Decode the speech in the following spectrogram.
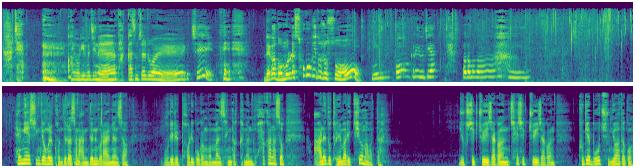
가자. 우리 후지는 닭가슴살 좋아해. 그치? 내가 너 몰래 소고기도 줬어. 음, 어, 그래, 후지야. 자, 먹어, 먹어. 음. 해미의 신경을 건드려선 안 되는 걸 알면서 우리를 버리고 간 것만 생각하면 화가 나서 안 해도 될 말이 튀어나왔다. 육식주의자건 채식주의자건 그게 뭐 중요하다고.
